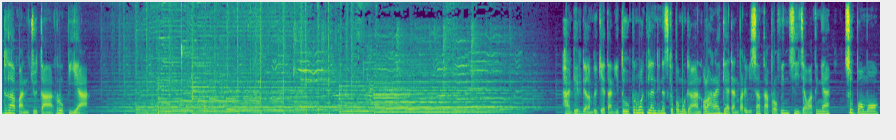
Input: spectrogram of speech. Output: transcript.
8 juta rupiah. Hadir dalam kegiatan itu perwakilan Dinas Kepemudaan, Olahraga, dan Pariwisata Provinsi Jawa Tengah, Supomo,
